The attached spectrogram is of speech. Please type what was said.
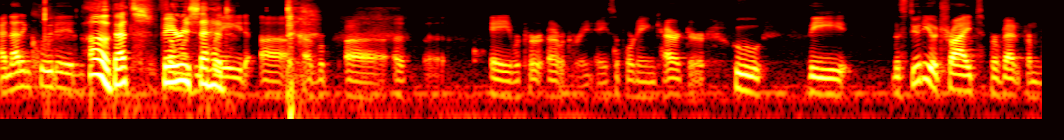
and that included Oh, that's very sad. who played uh, a, uh, a, a, recur- a recurring, a supporting character who the the studio tried to prevent from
